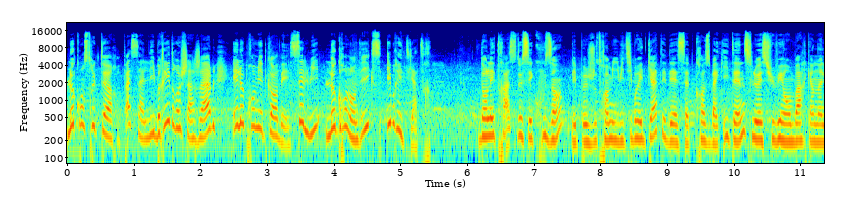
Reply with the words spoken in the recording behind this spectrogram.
le constructeur passe à l'hybride rechargeable et le premier de cordée, c'est lui, le Grand Land X Hybride 4. Dans les traces de ses cousins, les Peugeot 3008 Hybrid 4 et DS7 Crossback e le SUV embarque un 1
